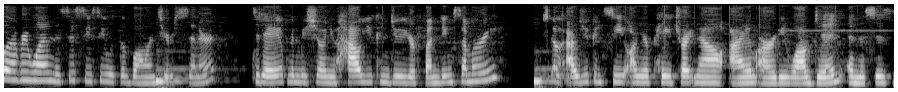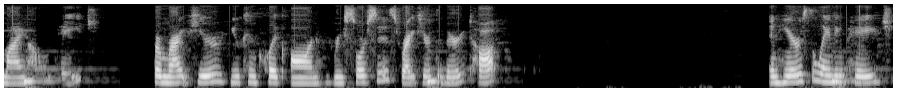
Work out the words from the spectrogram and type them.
Hello everyone, this is Cece with the Volunteer Center. Today I'm going to be showing you how you can do your funding summary. So as you can see on your page right now, I am already logged in and this is my home page. From right here, you can click on Resources right here at the very top. And here's the landing page.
